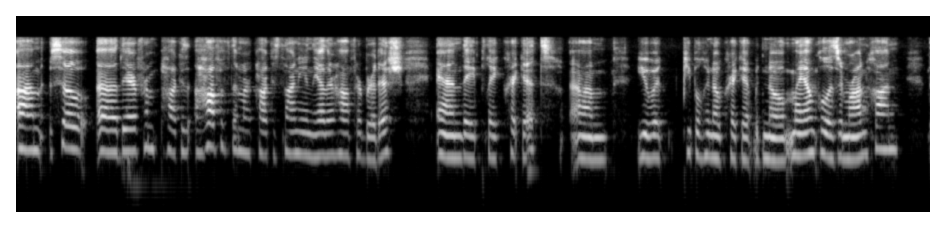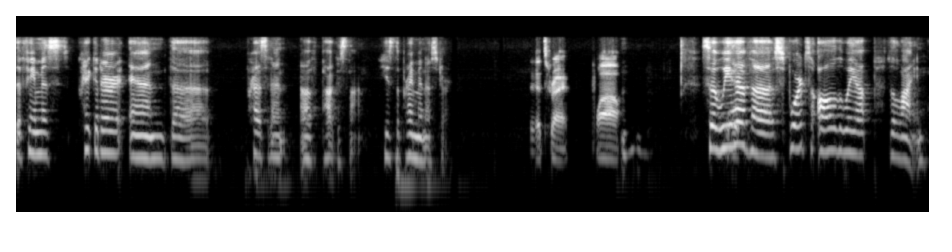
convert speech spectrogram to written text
Um, so uh, they're from Pakistan. Half of them are Pakistani, and the other half are British, and they play cricket. Um, you would people who know cricket would know. My uncle is Imran Khan, the famous cricketer and the president of Pakistan. He's the prime minister. That's right. Wow. Mm-hmm. So we have uh, sports all the way up the line.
